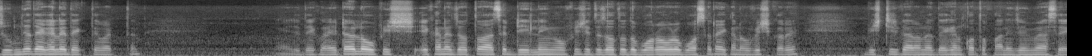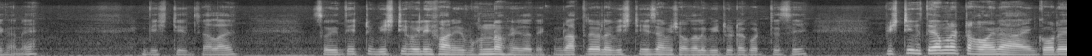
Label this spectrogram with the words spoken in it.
জুম দিয়ে দেখালে দেখতে পারতেন। এই যে দেখুন, এটা হলো অফিস এখানে যত আছে ডিলিং অফিসে যত তো বড় বড় বসেরা এখানে অফিস করে। বৃষ্টির কারণে দেখেন কত পানি জমে আছে এখানে। বৃষ্টির জ্বালায়। সো এতে একটু বৃষ্টি হইলেই পানির বন্যা হয়ে যায়। দেখুন, রাত্রেবেলা বৃষ্টি হয়েছে, আমি সকালে ভিডিওটা করতেছি। বৃষ্টি তেমন একটা হয় না। গড়ে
